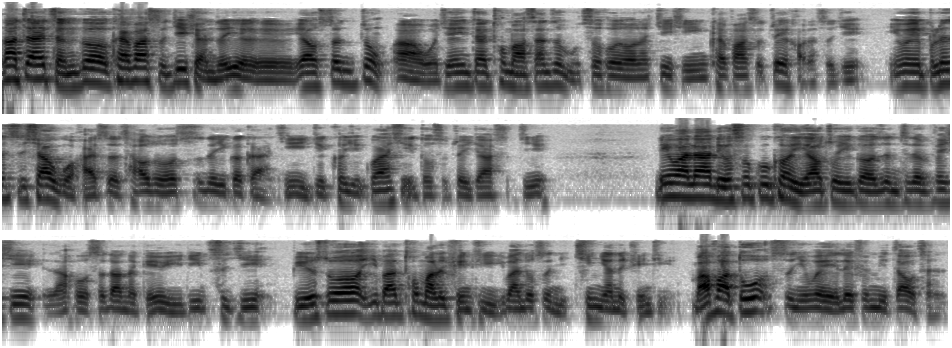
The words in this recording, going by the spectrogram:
那在整个开发时机选择也要慎重啊，我建议在脱毛三至五次后呢进行开发是最好的时机，因为不论是效果还是操作师的一个感情以及客户关系都是最佳时机。另外呢，流失顾客也要做一个认知的分析，然后适当的给予一定刺激，比如说一般脱毛的群体一般都是你青年的群体，毛发多是因为内分泌造成，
